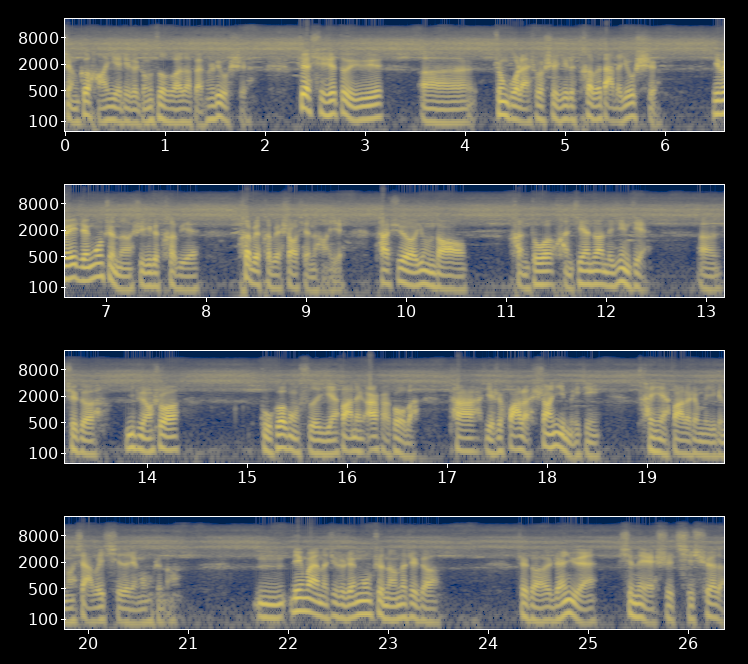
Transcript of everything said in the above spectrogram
整个行业这个融资额的百分之六十。这其实对于呃中国来说是一个特别大的优势。因为人工智能是一个特别、特别、特别烧钱的行业，它需要用到很多很尖端的硬件。嗯，这个你比方说，谷歌公司研发那个阿尔法狗吧，它也是花了上亿美金才研发了这么一个能下围棋的人工智能。嗯，另外呢，就是人工智能的这个这个人员现在也是奇缺的，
